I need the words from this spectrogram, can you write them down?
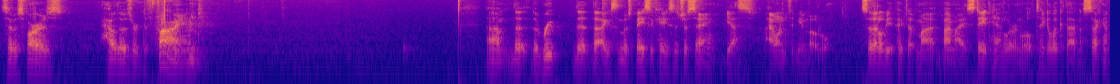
So as far as how those are defined, um, the the root the, the I guess the most basic case is just saying yes, I want it to be modal. So that'll be picked up my, by my state handler, and we'll take a look at that in a second.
